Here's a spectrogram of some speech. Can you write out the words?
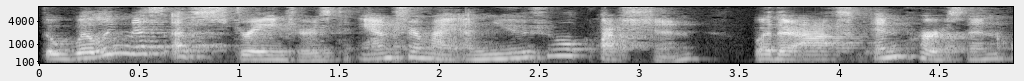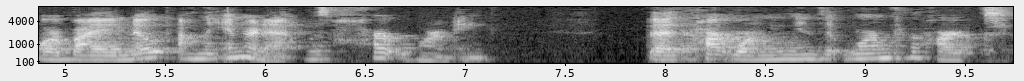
The willingness of strangers to answer my unusual question, whether asked in person or by a note on the internet, was heartwarming. That heartwarming means it warmed her heart.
